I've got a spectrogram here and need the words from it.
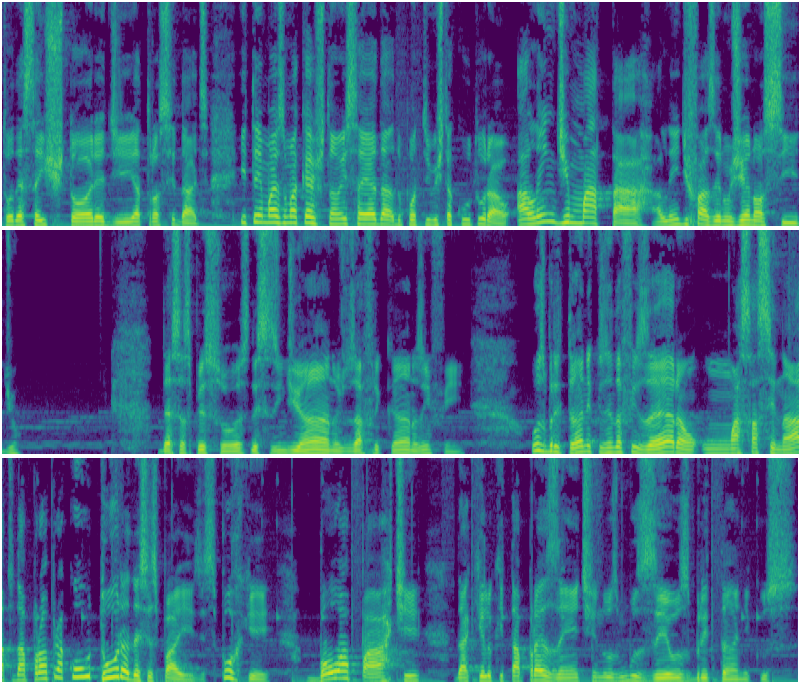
toda essa história de atrocidades. E tem mais uma questão, isso aí é da, do ponto de vista cultural. Além de matar, além de fazer um genocídio, dessas pessoas, desses indianos, dos africanos, enfim. Os britânicos ainda fizeram um assassinato da própria cultura desses países. Por quê? Boa parte daquilo que está presente nos museus britânicos,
